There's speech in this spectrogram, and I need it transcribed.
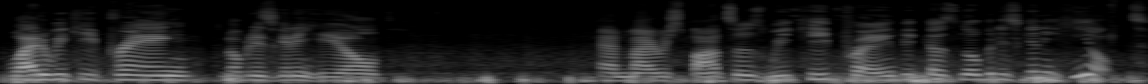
Why do we keep praying? Nobody's getting healed. And my response is, we keep praying because nobody's getting healed.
